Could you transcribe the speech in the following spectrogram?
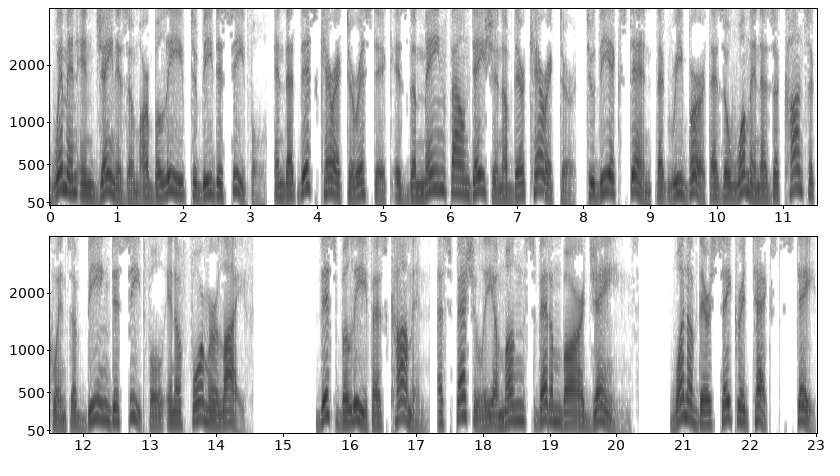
Women in Jainism are believed to be deceitful, and that this characteristic is the main foundation of their character, to the extent that rebirth as a woman is a consequence of being deceitful in a former life. This belief is common, especially among Svetambar Jains. One of their sacred texts state,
